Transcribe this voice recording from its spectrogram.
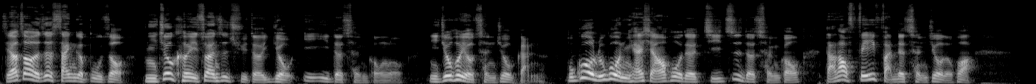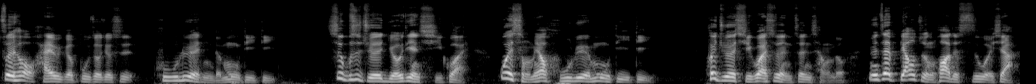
只要照着这三个步骤，你就可以算是取得有意义的成功咯，你就会有成就感了。不过，如果你还想要获得极致的成功，达到非凡的成就的话，最后还有一个步骤就是忽略你的目的地。是不是觉得有点奇怪？为什么要忽略目的地？会觉得奇怪是很正常的，因为在标准化的思维下，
